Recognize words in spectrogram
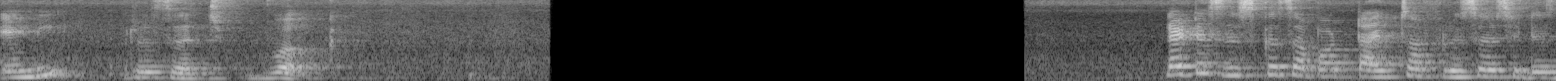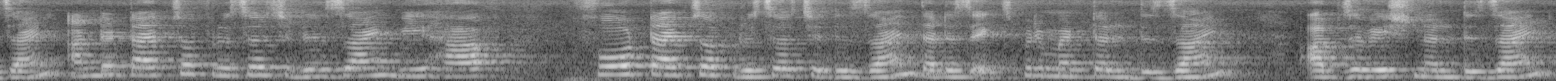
any research work. Let us discuss about types of research design. Under types of research design, we have four types of research design that is experimental design, observational design,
